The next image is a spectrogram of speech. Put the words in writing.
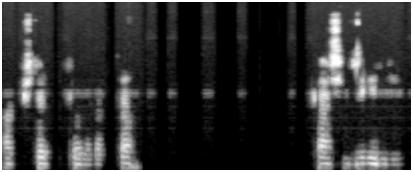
64 bit olarak da karşımıza gelecek.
